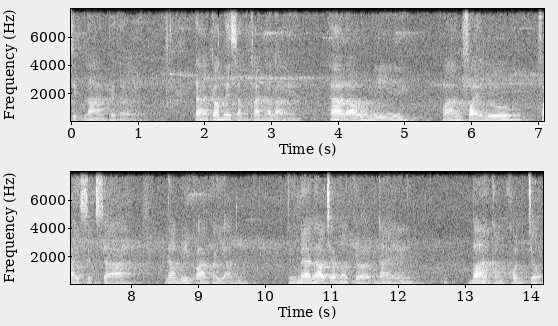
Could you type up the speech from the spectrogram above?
สิบล้านไปเลย แต่ก็ไม่สำคัญอะไร ถ้าเรามีความใฝ่รู้ใฝ่ศึกษา เรามีความขยัน ถึงแม้เราจะมาเกิดในบ้านของคนจน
